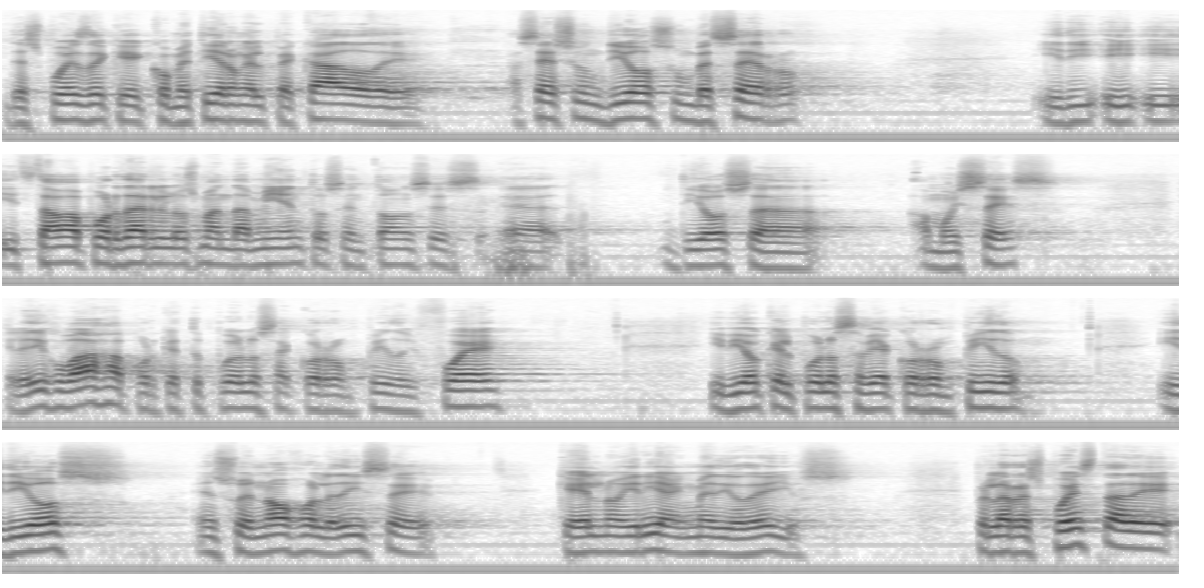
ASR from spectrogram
después de que cometieron el pecado de hacerse un Dios, un becerro, y, estaba por darle los mandamientos, entonces eh, Dios a Moisés y le dijo, baja porque tu pueblo se ha corrompido. Y fue y vio que el pueblo se había corrompido. Y Dios en su enojo le dice que él no iría en medio de ellos. Pero la respuesta de,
